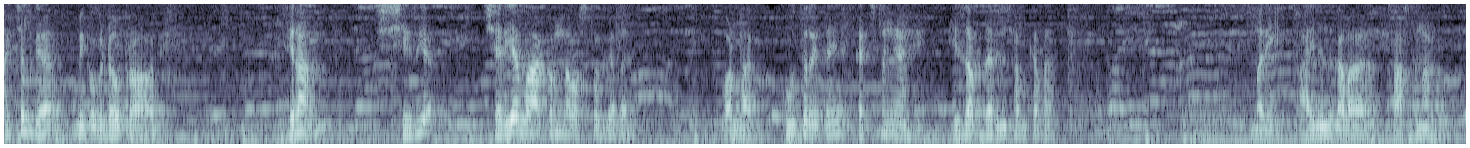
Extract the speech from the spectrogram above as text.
యాక్చువల్గా మీకు ఒక డౌట్ రావాలి. ఇరాన్ చర్య చర్య లాకుండా వస్తుంది కదా. వాళ్ళ కూతురైతే ఖచ్చితంగా హిజాబ్ ధరించాలి కదా. మరి ఆయన ఎందుకు అలా చేస్తున్నాడు?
